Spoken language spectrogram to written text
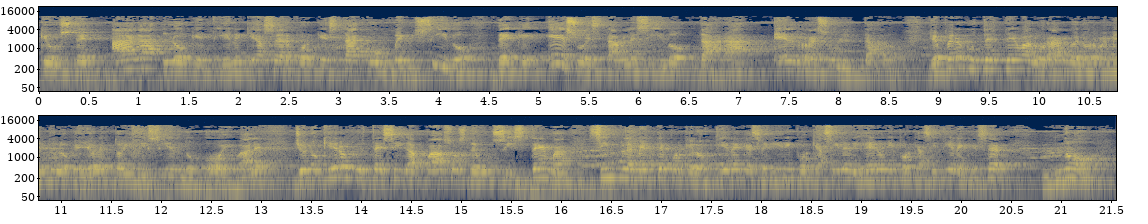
que usted haga lo que tiene que hacer porque está convencido de que eso establecido dará el resultado. Yo espero que usted esté valorando enormemente lo que yo le estoy diciendo hoy, ¿vale? Yo no quiero que usted siga pasos de un sistema simplemente porque los tiene que seguir y porque así le dijeron y porque así tiene que ser. No,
